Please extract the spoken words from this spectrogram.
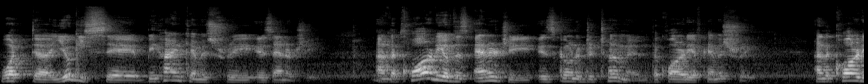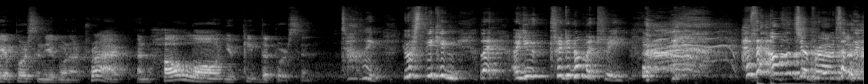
what uh, yogis say behind chemistry is energy. And the quality of this energy is going to determine the quality of chemistry and the quality of person you're going to attract and how long you keep the person. Darling, you're speaking like, are you trigonometry? Has it algebra or something?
